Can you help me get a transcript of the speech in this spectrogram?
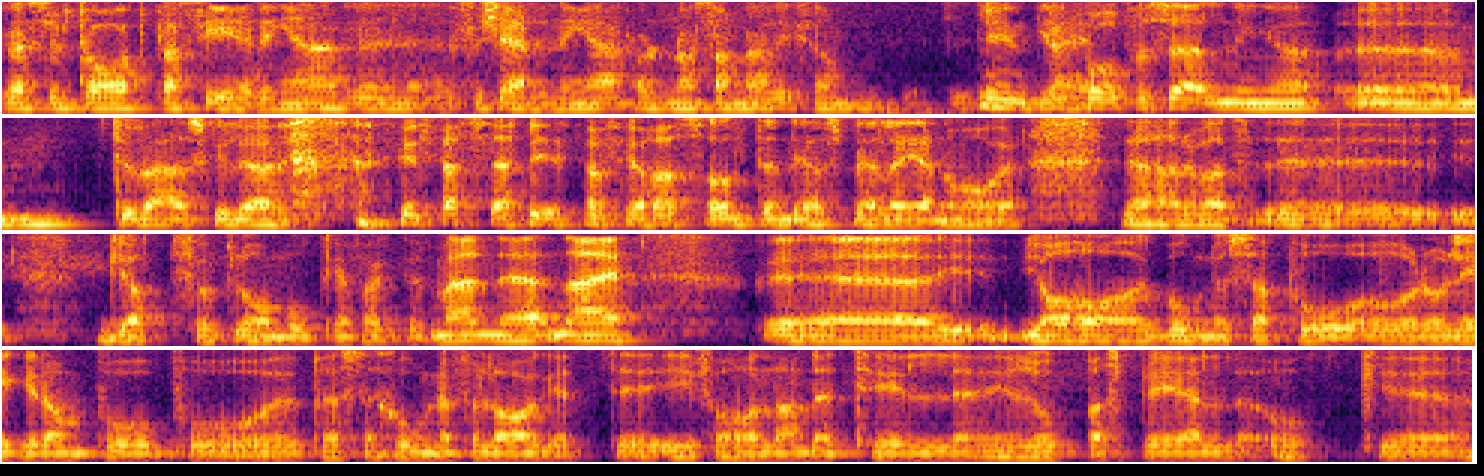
resultat, placeringar, eh, försäljningar? Har du några sådana liksom? Inte grejer? på försäljningar. Ehm, tyvärr skulle jag vilja sälja för jag har sålt en del spelare genom åren. Det hade varit eh, gött för plånboken faktiskt. Men nej, Eh, jag har bonusar på och då ligger de på, på prestationer för laget i förhållande till Europaspel och eh,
